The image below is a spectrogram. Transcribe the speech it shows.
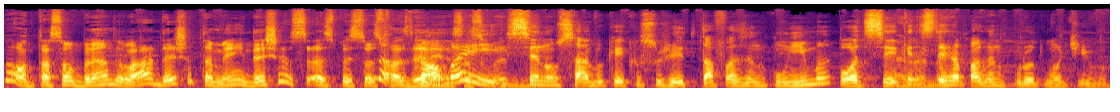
Não, tá sobrando lá, deixa também, deixa as, as pessoas Não, fazerem calma essas aí, coisas. você não sabe o que, que o sujeito tá fazendo com imã. Pode ser que ele verdade. esteja pagando por outro motivo.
